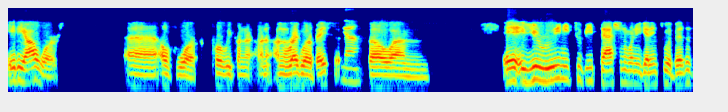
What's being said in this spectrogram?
80 hours uh, of work per week on a, on, a, on a regular basis. Yeah. So um, it, you really need to be passionate when you get into a business.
